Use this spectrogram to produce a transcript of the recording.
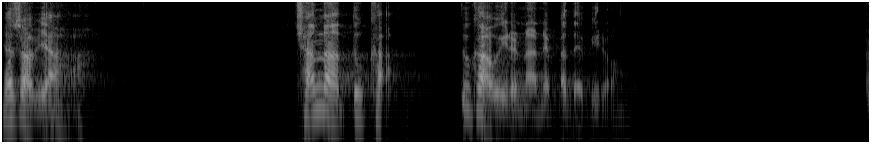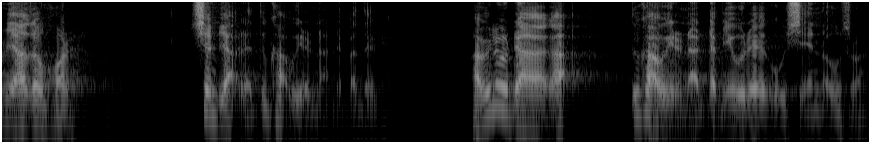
မြတ်စွာဘုရားဟာ ချမ်းသာဒုက္ခဒုက္ခဝေဒနာနဲ့ပတ်သက်ပြီးတော့အများဆုံးဟောတယ်ရှင်းပြတယ်ဒုက္ခဝေဒနာနဲ့ပတ်သက်ပြီးဘာဖြစ်လို့ဒါကဒုက္ခဝေဒနာတစ်မျိုးတည်းကိုရှင်းလို့ဆိုတော့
